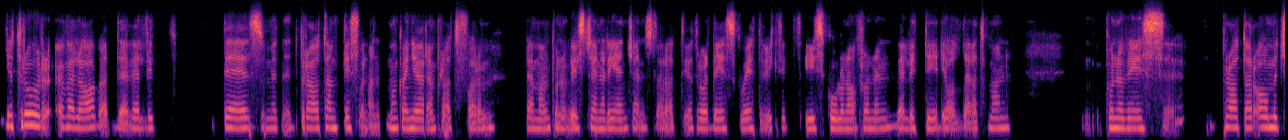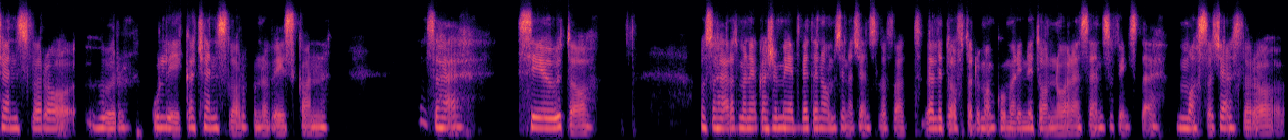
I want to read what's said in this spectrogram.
jag tror överlag att det är väldigt det är som ett, ett bra tanke för man, man kan göra en plattform där man på något vis känner igen känslor. Att jag tror att det ska vara jätteviktigt i skolorna från en väldigt tidig ålder att man på något vis pratar om känslor och hur olika känslor på något vis kan så här se ut och och så här att man är kanske medveten om sina känslor för att väldigt ofta då man kommer in i tonåren sen så finns det massa känslor och,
